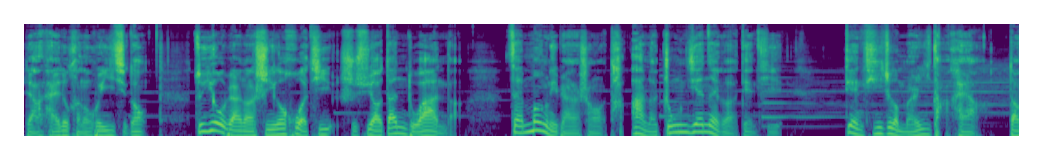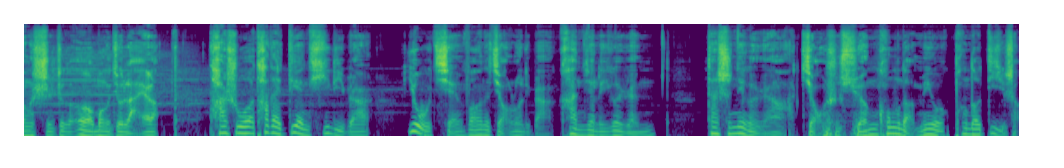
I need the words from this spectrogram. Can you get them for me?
两台就可能会一起动。最右边呢是一个货梯，是需要单独按的。在梦里边的时候，他按了中间那个电梯，电梯这个门一打开啊，当时这个噩梦就来了。他说他在电梯里边右前方的角落里边看见了一个人，但是那个人啊脚是悬空的，没有碰到地上。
